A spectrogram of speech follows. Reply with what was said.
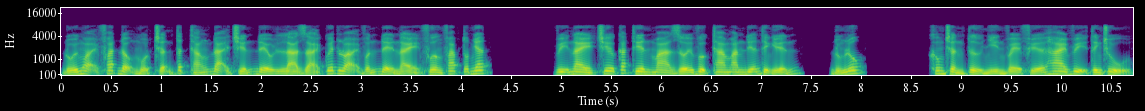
đối ngoại phát động một trận tất thắng đại chiến đều là giải quyết loại vấn đề này phương pháp tốt nhất. Vị này chia cắt thiên ma giới vực tham ăn điển thịnh yến, đúng lúc. Không trần tử nhìn về phía hai vị tinh chủ,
